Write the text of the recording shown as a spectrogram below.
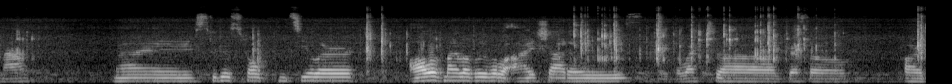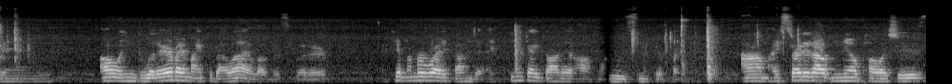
MAC. My Studio Sculpt Concealer, all of my lovely little eyeshadows, like Electra, Gesso, Pardon. Oh, and Glitter by Michael I love this glitter. Can't remember where I found it. I think I got it off Ooh, Snicker Play. Um, I started out nail polishes,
